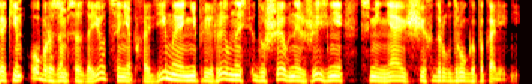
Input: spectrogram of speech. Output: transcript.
каким образом создается необходимая непрерывность душевной жизни сменяющих друг друга поколений.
